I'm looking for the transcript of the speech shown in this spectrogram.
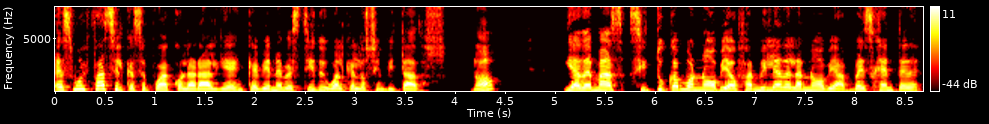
es muy fácil que se pueda colar a alguien que viene vestido igual que los invitados, ¿no? Y además, si tú como novia o familia de la novia ves gente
